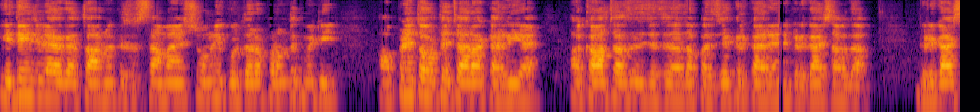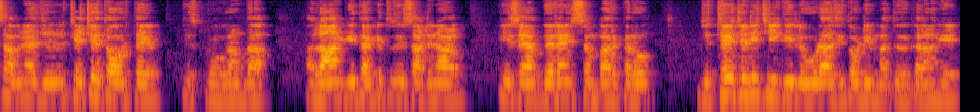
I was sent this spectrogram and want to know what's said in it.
ਇਦਾਂ ਹੀ ਜਿਹੜਾ ਹੈਗਾ ਧਾਰਮਿਕ ਸੰਸਥਾਵਾਂ ਹੈ, ਸ਼੍ਰੋਮਣੀ ਗੁਰਦੁਆਰਾ ਪ੍ਰਬੰਧਕ ਕਮੇਟੀ ਆਪਣੇ ਤੌਰ ਤੇ ਚਾਰਾ ਕਰ ਰਹੀ ਹੈ। ਅਕਾਲ ਤਖਤ ਦੇ ਜਥੇਦਾਰ ਦਾ ਪਰ ਜ਼ਿਕਰ ਕਰ ਰਹੇ ਨੇ ਗੜਗਾਜ ਸਾਹਿਬ ਦਾ। ਗੜਗਾਜ ਸਾਹਿਬ ਨੇ ਅੱਜ ਚੇਚੇ ਤੌਰ ਤੇ ਇਸ ਪ੍ਰੋਗਰਾਮ ਦਾ ਐਲਾਨ ਕੀਤਾ ਕਿ ਤੁਸੀਂ ਸਾਡੇ ਨਾਲ ਇਸ ਐਪ ਦੇ ਰਾਹੀਂ ਸੰਪਰਕ ਕਰੋ। ਜਿੱਥੇ ਜਿਹੜੀ ਚੀਜ਼ ਦੀ ਲੋੜ ਆ, ਅਸੀਂ ਤੁਹਾਡੀ ਮਦਦ ਕਰਾਂਗੇ।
